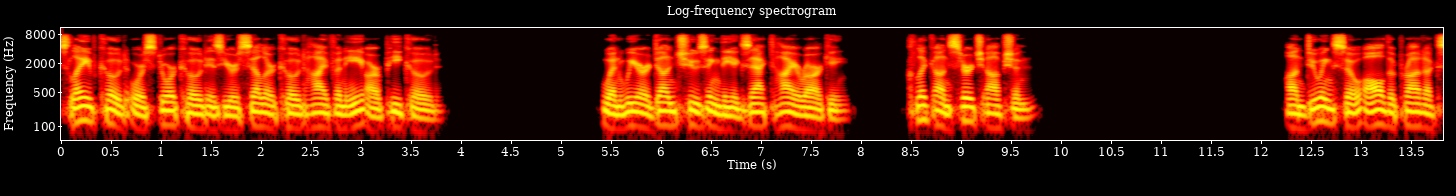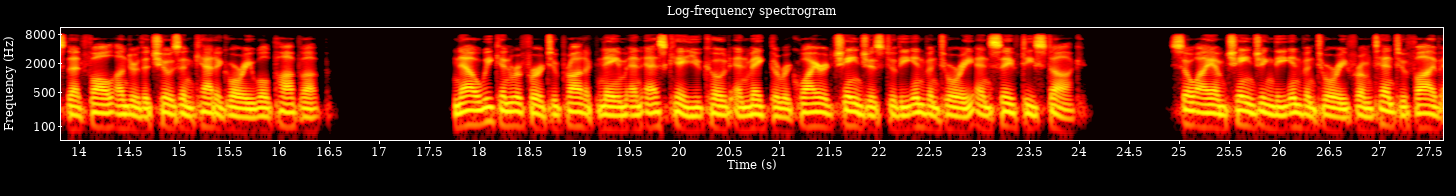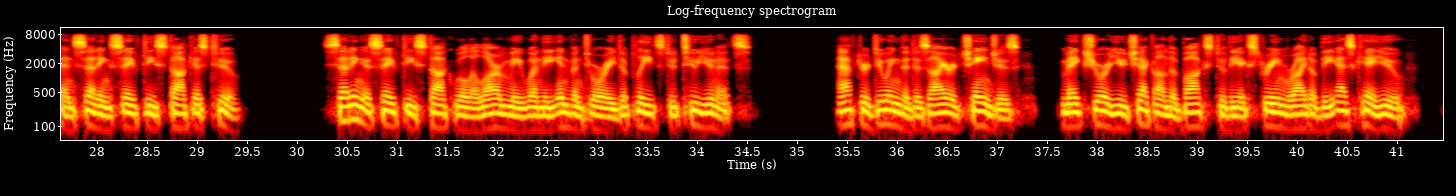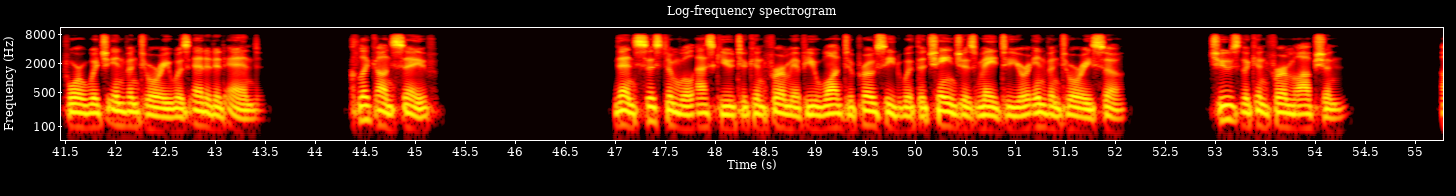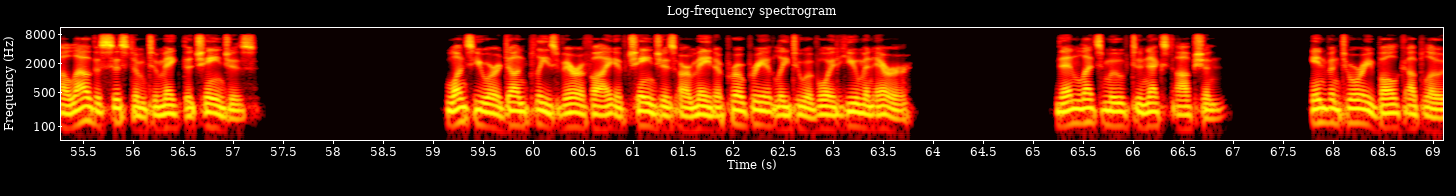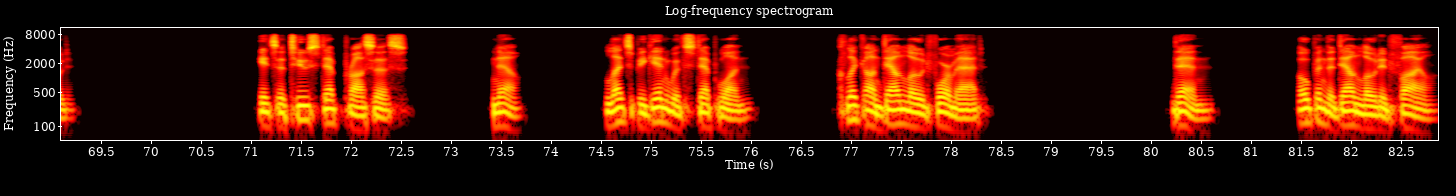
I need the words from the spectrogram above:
Slave code or store code is your seller code hyphen ERP code. When we are done choosing the exact hierarchy, click on search option. On doing so all the products that fall under the chosen category will pop up. Now we can refer to product name and SKU code and make the required changes to the inventory and safety stock. So I am changing the inventory from 10 to 5 and setting safety stock as 2. Setting a safety stock will alarm me when the inventory depletes to 2 units. After doing the desired changes, make sure you check on the box to the extreme right of the SKU, for which inventory was edited and click on Save. Then system will ask you to confirm if you want to proceed with the changes made to your inventory so choose the confirm option. Allow the system to make the changes. Once you are done please verify if changes are made appropriately to avoid human error. Then let's move to next option. Inventory bulk upload. It's a two-step process. Now, let's begin with step 1. Click on download format. Then, open the downloaded file.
